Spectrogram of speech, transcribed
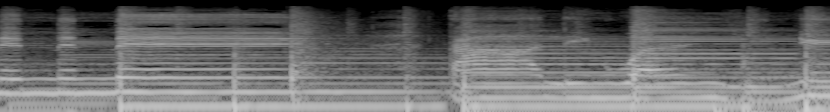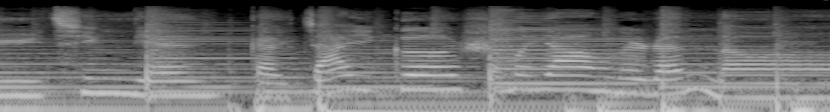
那那那。青年，该嫁一个什么样的人呢？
